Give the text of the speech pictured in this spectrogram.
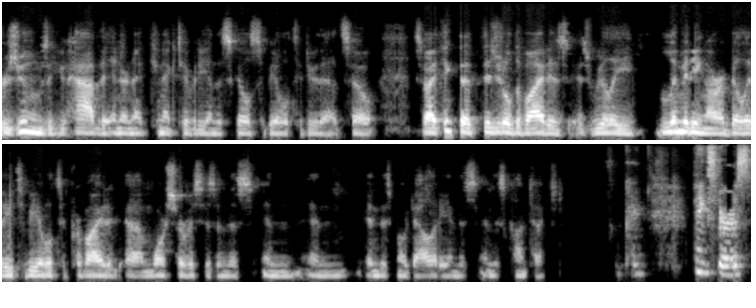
presumes that you have the internet connectivity and the skills to be able to do that. So, so I think that digital divide is is really limiting our ability to be able to provide uh, more services in this in in in this modality in this in this context. Okay, thanks, Faris.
